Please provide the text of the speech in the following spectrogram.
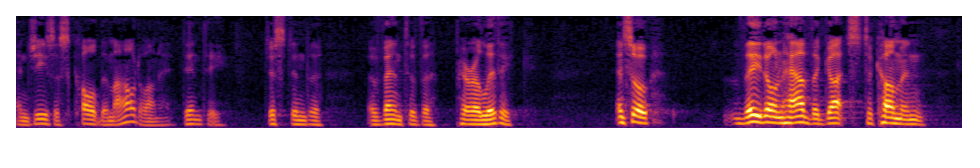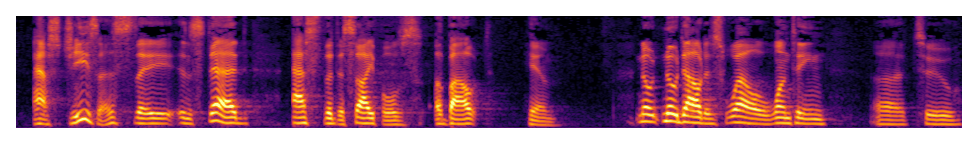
And Jesus called them out on it, didn't he? Just in the event of the paralytic. And so they don't have the guts to come and ask Jesus. They instead ask the disciples about him. No, no doubt as well, wanting uh, to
